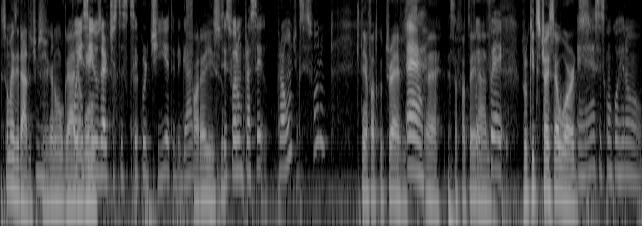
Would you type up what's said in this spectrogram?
São mais irados. Tipo, você chegar num lugar e Uhum. Conhecendo alguém. os artistas que você curtia, tá ligado? Fora isso. Vocês foram pra ser. Pra onde que vocês foram? Que tem a foto com o Travis. É. É, essa foto é Foi, irada. foi Pro Kids Choice Awards. É, vocês concorreram.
